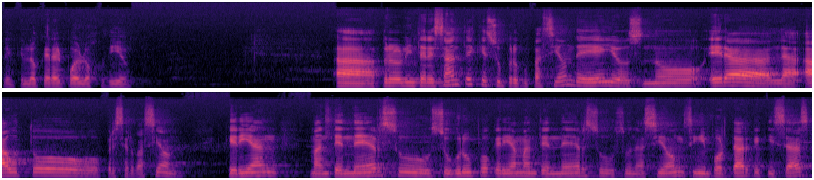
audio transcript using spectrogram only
en lo que era el pueblo judío. Ah, pero lo interesante es que su preocupación de ellos no era la autopreservación. Querían mantener su, grupo, querían mantener su, nación, sin importar que quizás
